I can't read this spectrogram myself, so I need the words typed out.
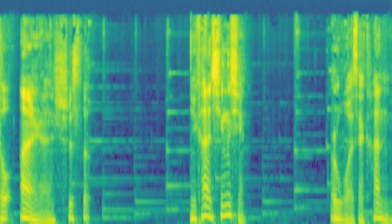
都黯然失色。你看星星，而我在看你。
